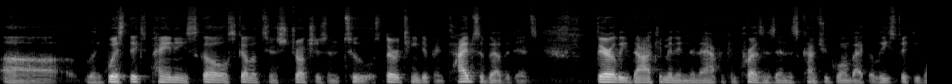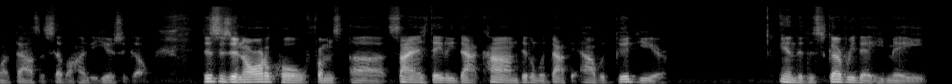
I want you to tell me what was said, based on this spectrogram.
uh, linguistics, paintings, skulls, skeletons, structures, and tools. 13 different types of evidence fairly documenting an African presence in this country going back at least 51,700 years ago. This is an article from uh, ScienceDaily.com dealing with Dr. Albert Goodyear in the discovery that he made.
